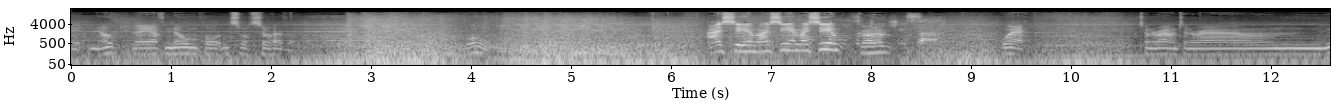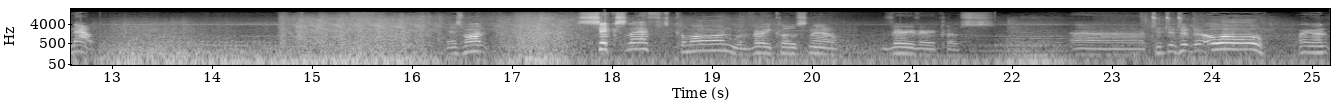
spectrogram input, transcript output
Eight, nope, they have no importance whatsoever. Whoa. I see him, I see him, I see him! Got him. Where? Turn around, turn around. Now! There's one. Six left. Come on. We're very close now. Very, very close. Uh. Oh. Hang on.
